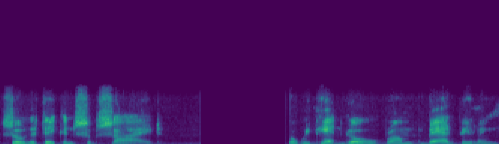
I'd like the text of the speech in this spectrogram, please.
so that they can subside. But we can't go from bad feelings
